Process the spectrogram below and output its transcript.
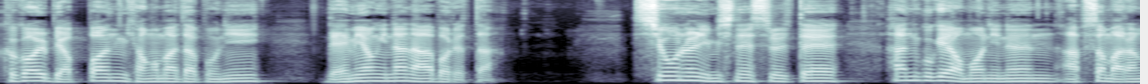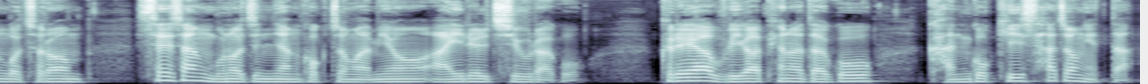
그걸 몇 번 경험하다 보니 4명이나 낳아버렸다. 시온을 임신했을 때 한국의 어머니는 앞서 말한 것처럼 세상 무너진 양 걱정하며 아이를 지우라고 그래야 우리가 편하다고 간곡히 사정했다.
